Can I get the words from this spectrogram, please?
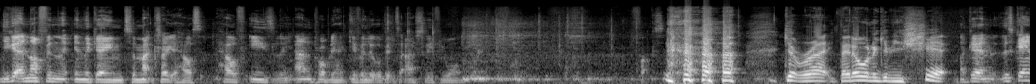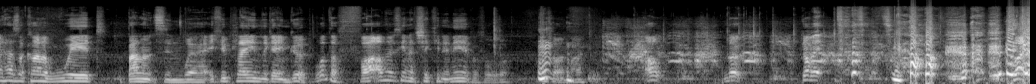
You get enough in the in the game to max out your health health easily, and probably give a little bit to Ashley if you want. Fuck's wrecked. They don't want to give you shit. Again, this game has a kind of weird balancing where if you're playing the game good, what the fuck? I've never seen a chicken in here before. I don't like it. Oh, look, got it. It's gonna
